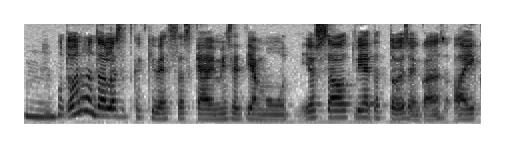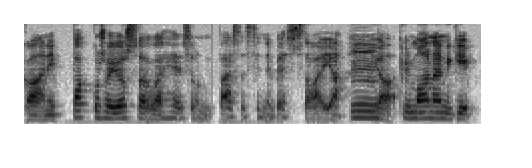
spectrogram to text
Mm. Mutta onhan tällaiset kaikki vessassa käymiset ja muut. Jos sä oot vietä toisen kanssa aikaa, niin pakko se jossain vaiheessa on päästä sinne vessaan. Ja, mm. ja kyllä mä oon ainakin,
